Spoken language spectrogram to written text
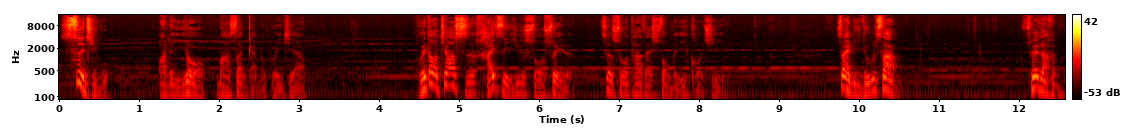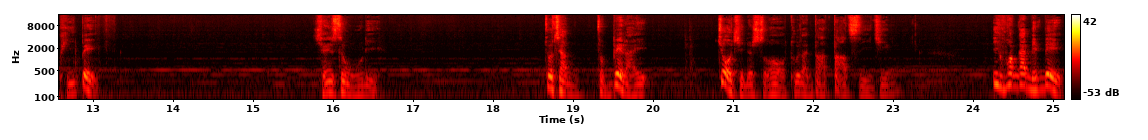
事情完了以后，马上赶着回家。回到家时，孩子已经熟睡了。这时候，他才松了一口气。在旅途上，虽然很疲惫、全身无力，就想准备来就寝的时候，突然他大吃一惊，一翻开棉被，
